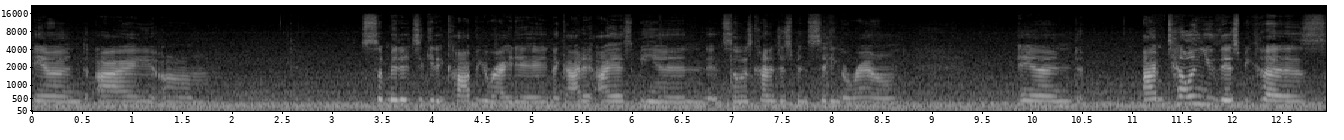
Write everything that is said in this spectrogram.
and I um, submitted to get it copyrighted. And I got it ISBN, and so it's kind of just been sitting around. And I'm telling you this because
